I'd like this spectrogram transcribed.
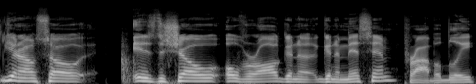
you know, so is the show overall gonna gonna miss him? Probably,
